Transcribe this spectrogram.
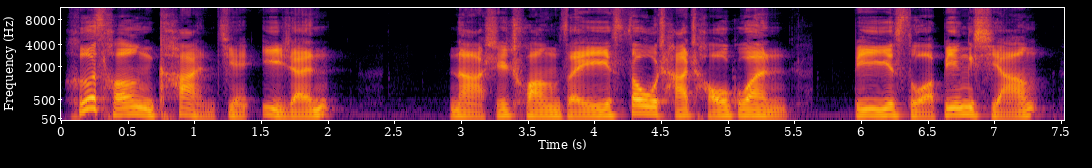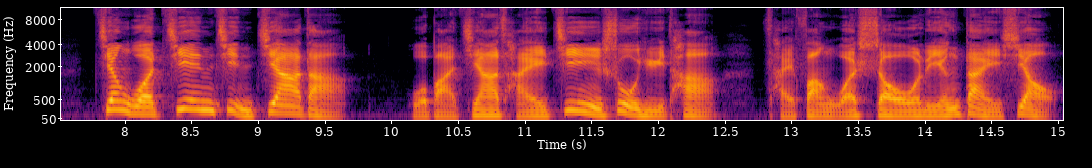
何曾看见一人？那时闯贼搜查朝官，逼索兵饷，将我监禁家大，我把家财尽数与他。才放我守灵待孝，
